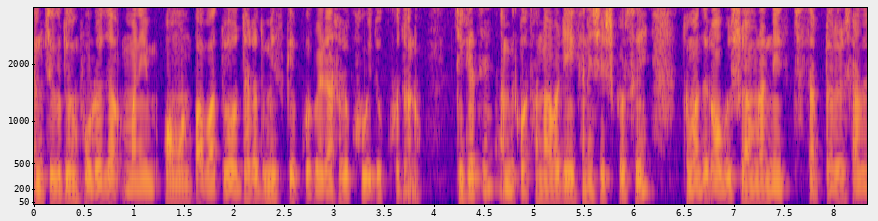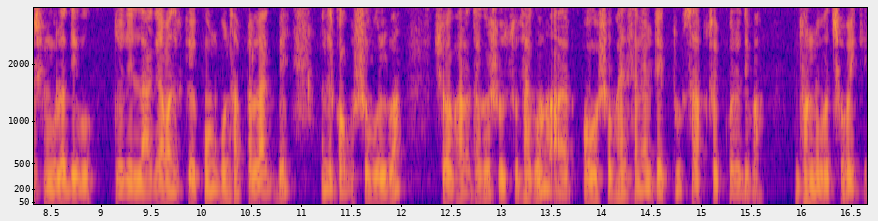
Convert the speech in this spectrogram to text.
এমসিকিউ তুমি পড়ে যাও মানে কমন পাবা, তো অধ্যায়টা তুমি স্কিপ করবে, এটা আসলে খুবই দুঃখজনক। ঠিক আছে? আমি কথা না বাড়িয়ে এখানে শেষ করছি। তোমাদের অবশ্যই আমরা নেক্সট চ্যাপ্টারের সাজেশনগুলো দিব। যদি লাগে আমাদেরকে কোন কোন চ্যাপ্টার লাগবে, আমাদেরকে অবশ্যই বলবা। সবাই ভালো থাকো, সুস্থ থাকো, আর অবশ্যই ভাই চ্যানেলটা একটু সাবস্ক্রাইব করে দিবা। ধন্যবাদ সবাইকে।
